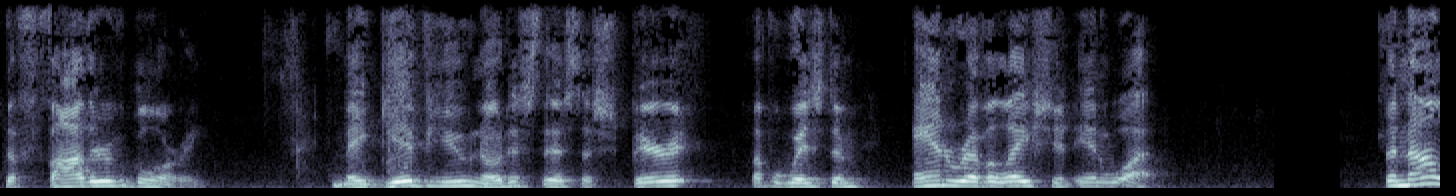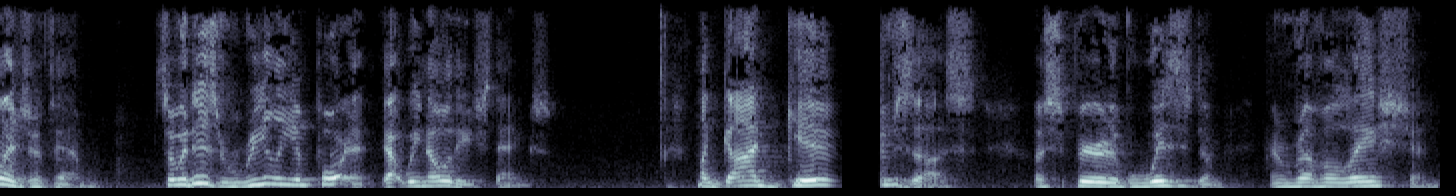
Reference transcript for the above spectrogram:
the Father of glory, may give you, notice this, a spirit of wisdom and revelation in what? The knowledge of him so it is really important that we know these things. But God gives us a spirit of wisdom and revelation.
